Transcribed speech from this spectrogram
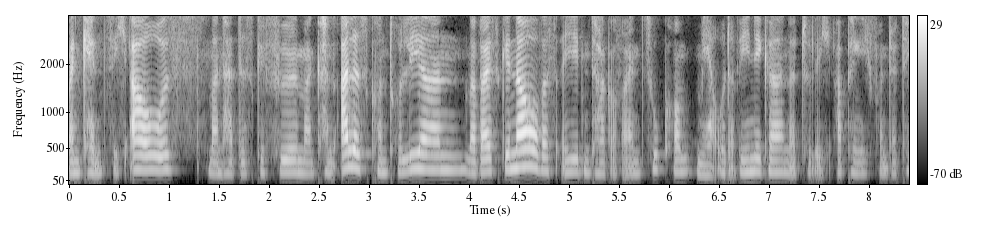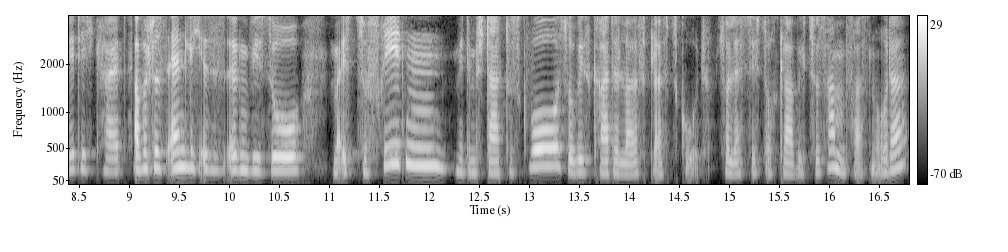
man kennt sich aus, man hat das Gefühl, man kann alles kontrollieren, man weiß genau, was jeden Tag auf einen zukommt, mehr oder weniger, natürlich abhängig von der Tätigkeit. Aber schlussendlich ist es irgendwie so, man ist zufrieden mit dem Status quo, so wie es gerade läuft, läuft es gut. So lässt sich doch, glaube ich, zusammenfassen, oder?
